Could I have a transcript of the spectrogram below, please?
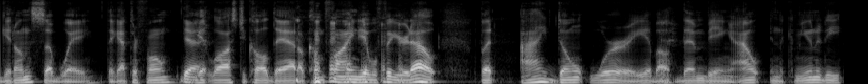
get on the subway. They got their phone. Yeah. You get lost, you call dad. I'll come find you. We'll figure it out. But I don't worry about them being out in the community.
